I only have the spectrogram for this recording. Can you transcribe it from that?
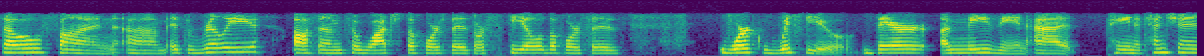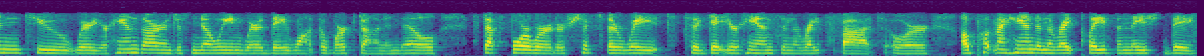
So fun. Um, it's really awesome to watch the horses or feel the horses work with you. They're amazing at paying attention to where your hands are and just knowing where they want the work done and they'll step forward or shift their weight to get your hands in the right spot or I'll put my hand in the right place and they they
